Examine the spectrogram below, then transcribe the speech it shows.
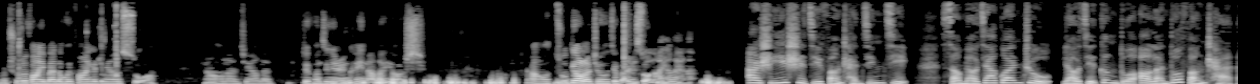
我们出租房一般都会放一个这样的锁，然后呢，这样的对方经纪人可以拿到钥匙，然后租掉了之后就把这锁拿下来了。二十一世纪房产经济，扫描加关注，了解更多奥兰多房产。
